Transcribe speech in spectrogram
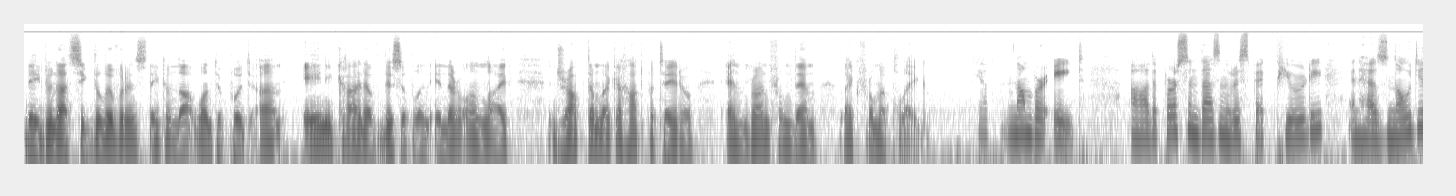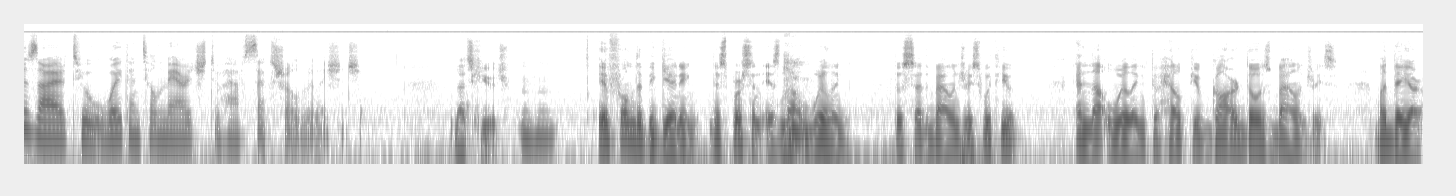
they do not seek deliverance, they do not want to put um, any kind of discipline in their own life, drop them like a hot potato and run from them like from a plague. Yep. Number eight, uh, the person doesn't respect purity and has no desire to wait until marriage to have sexual relationship. That's huge. Mm-hmm. If from the beginning this person is not willing to set boundaries with you and not willing to help you guard those boundaries but they are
